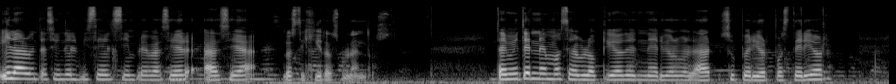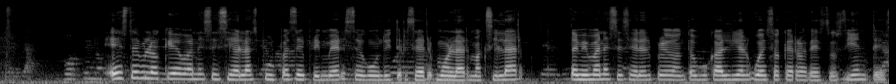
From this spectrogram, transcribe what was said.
y la orientación del bisel siempre va a ser hacia los tejidos blandos. También tenemos el bloqueo del nervio alveolar superior posterior. Este bloqueo va a anestesiar las pulpas del primer, segundo y tercer molar maxilar. También va a anestesiar el periodonto bucal y el hueso que rodea estos dientes.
